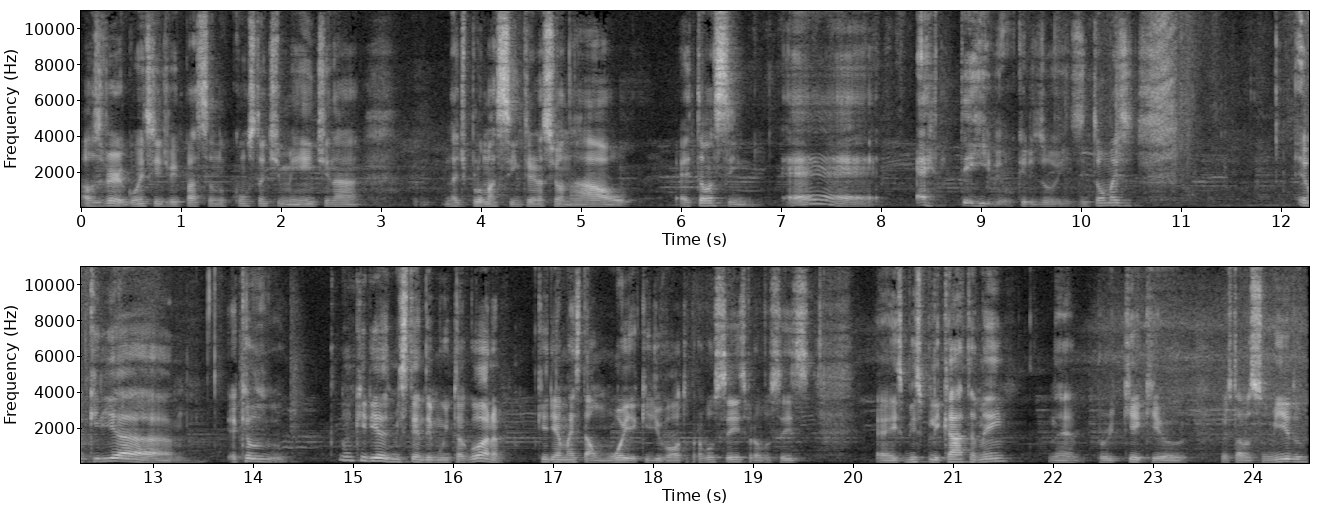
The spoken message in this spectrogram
as vergonhas que a gente vem passando constantemente na, na diplomacia internacional. Então, assim, é, é terrível, queridos ouvintes. Então, mas eu queria. É que eu não queria me estender muito agora, queria mais dar um oi aqui de volta para vocês, para vocês é, me explicar também, né, por que que eu eu estava sumido.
